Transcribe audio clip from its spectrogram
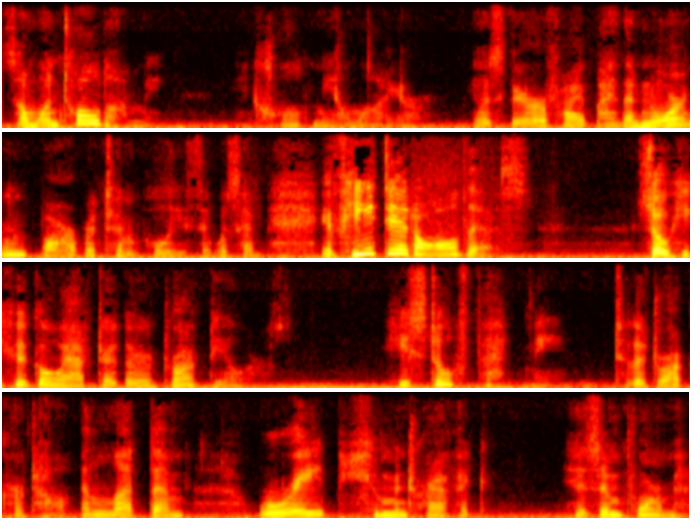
someone told on me. He called me a liar. It was verified by the Norton Barberton police. It was him. If he did all this so he could go after their drug dealers, he still fed me to the drug cartel and let them rape, human traffic his informant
